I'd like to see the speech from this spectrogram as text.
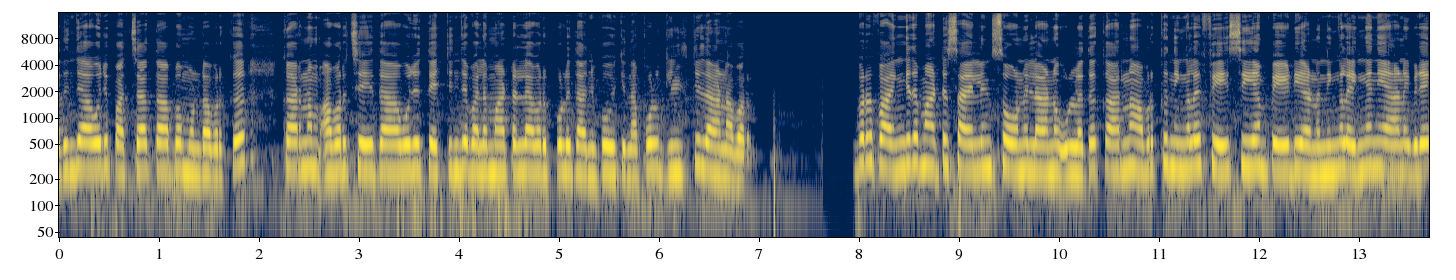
അതിന്റെ ആ ഒരു പശ്ചാത്താപമുണ്ട് അവർക്ക്. കാരണം അവർ ചെയ്ത ആ ഒരു തെറ്റിന്റെ ഫലമായിട്ടല്ല അവർ ഇപ്പോൾ ഇത് അനുഭവിക്കുന്നത്. അപ്പോൾ ഗിൽറ്റിലാണ് അവർ. ഇവർ ഭയങ്കരമായിട്ട് സൈലൻസ് സോണിലാണ് ഉള്ളത്. കാരണം അവർക്ക് നിങ്ങളെ ഫേസ് ചെയ്യാൻ പേടിയാണ്. നിങ്ങൾ എങ്ങനെയാണ് ഇവരെ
